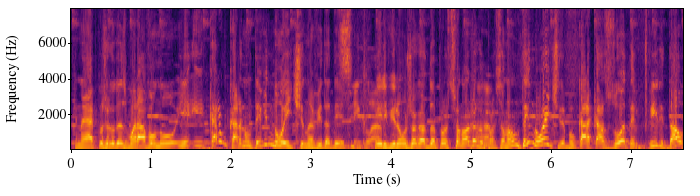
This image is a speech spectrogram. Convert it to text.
Que na época os jogadores moravam no. E, e, cara, um cara não teve noite na vida dele. Sim, claro. Ele virou um jogador profissional, jogador profissional não tem noite. O cara casou, teve filho e tal.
